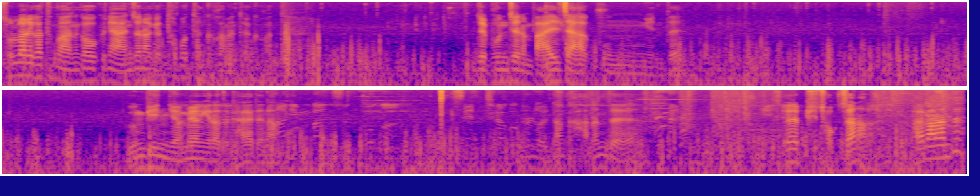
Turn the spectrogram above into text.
솔라리 같은 거 안 가고 그냥 안전하게 터보 탱크 가면 될 것 같아. 이제 문제는 말자 궁인데? 은빈 여명이라도 가야 되나? 뭐 가는데. 얘네 피 적잖아. 할만한데?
